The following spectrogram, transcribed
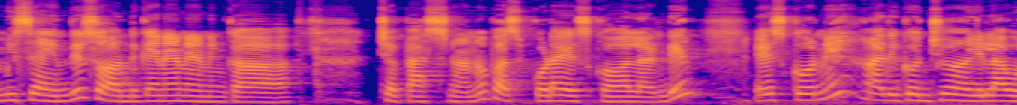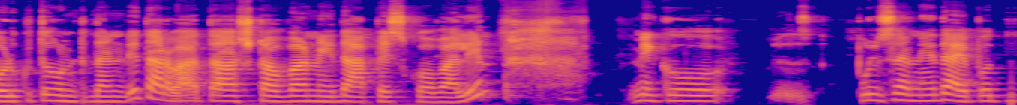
మిస్ అయింది. సో అందుకనే నేను ఇంకా చెప్పేస్తున్నాను. పసుపు కూడా వేసుకోవాలండి. వేసుకొని అది కొంచెం ఇలా ఉడుకుతూ ఉంటుందండి. తర్వాత స్టవ్ అనేది ఆపేసుకోవాలి. మీకు పులుసు అనేది అయిపోతుంది.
